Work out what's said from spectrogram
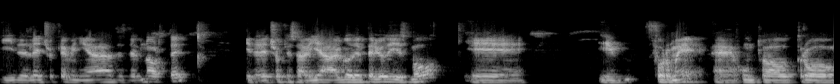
y, del hecho que venía desde el norte y del hecho que sabía algo de periodismo eh, y formé junto a otro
